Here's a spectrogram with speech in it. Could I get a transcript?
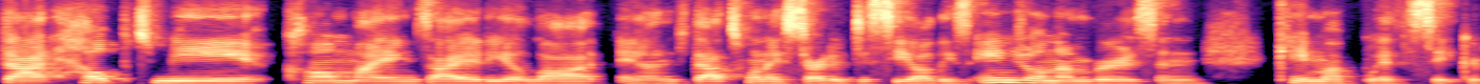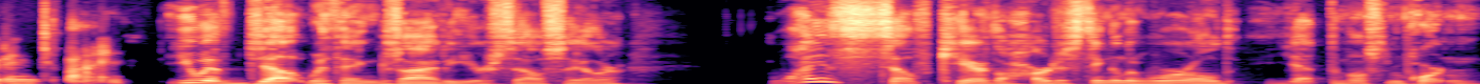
that helped me calm my anxiety a lot. And that's when I started to see all these angel numbers and came up with Sacred and Divine. You have dealt with anxiety yourself, Sailor. Why is self care the hardest thing in the world, yet the most important?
